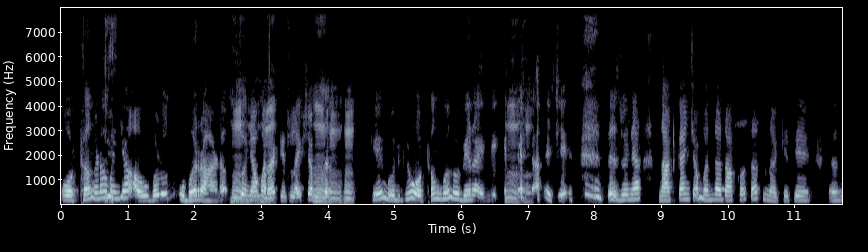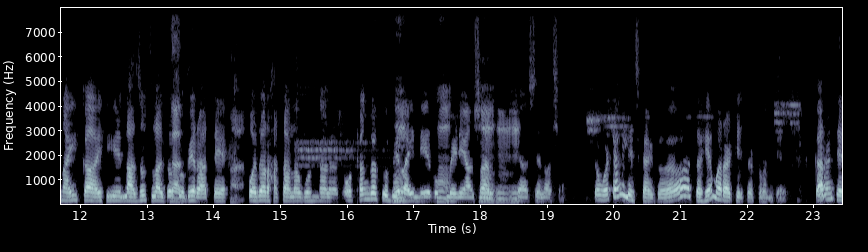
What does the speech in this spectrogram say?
ओठंगणं म्हणजे अवघडून उभं राहणं. जुन्या. मराठीतला शब्द. की मुलगी ओठंगून उभी राहिली. असे ते जुन्या नाटकांच्या मधनं दाखवतात ना की ते नायिका ही लाजत लाजत लाज. उभी राहते. पदर हाताला गुंडाळत ओठंगत उभी. राहिली रुक्मिणी असा हम्म, हम्म, हे असेल असं. तर वटंगलीस काय ग? तर हे मराठीचं टोन ते कारण ते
